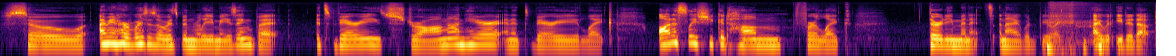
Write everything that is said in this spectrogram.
so. I mean, her voice has always been really amazing, but it's very strong on here, and it's very like honestly, she could hum for like 30 minutes and I would be like, I would eat it up.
